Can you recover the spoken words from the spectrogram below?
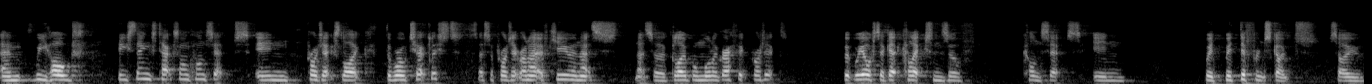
And we hold these things, taxon concepts, in projects like the World Checklist. So that's a project run out of Kew, and that's that's a global monographic project. But we also get collections of concepts in with, with different scopes. So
